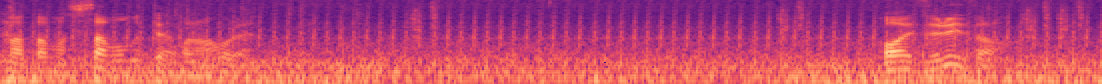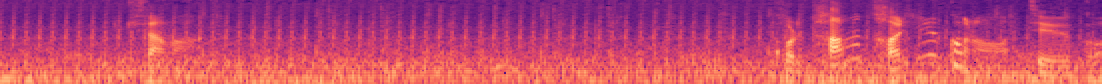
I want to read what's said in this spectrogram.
またも下潜ってんのかなこれ。おいずるいぞ。貴様。これ弾足りるかなっていうか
